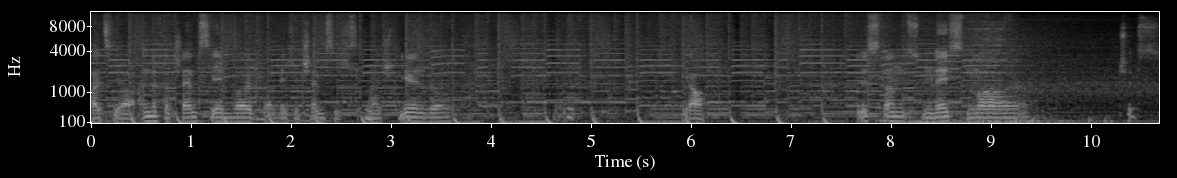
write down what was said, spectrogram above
falls ihr andere Champs sehen wollt oder welche Champs ich mal spielen soll. Ja, bis dann zum nächsten Mal. Tschüss.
